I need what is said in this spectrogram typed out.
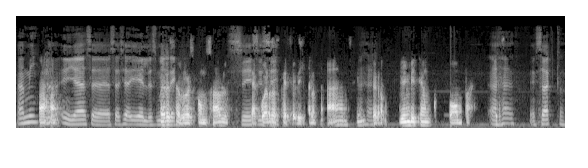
a mí, y ya se, hacía ahí el desmadre. Eres el responsable. ¿Te acuerdas que te dijeron? Ah, sí, pero yo invité a un compa. Ajá, exacto.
